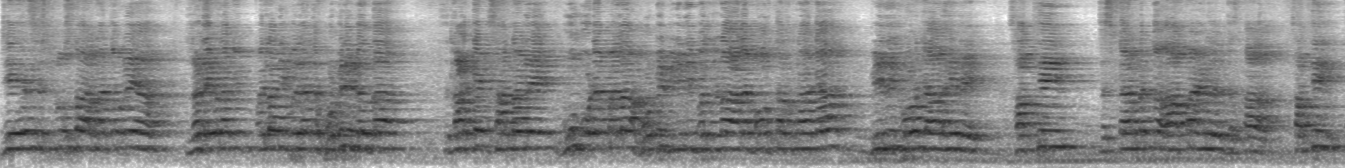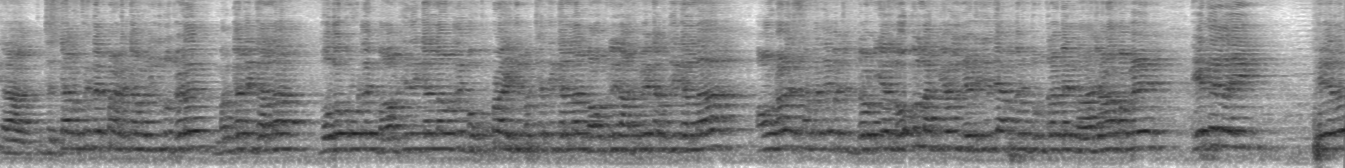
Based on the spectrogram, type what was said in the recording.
ਜੇ ਇਹ ਸਿਸਟਮ ਨੂੰ ਸੁਧਾਰਨਾ ਚਾਹੁੰਦੇ ਆ, ਲੜੇ ਵਾਲਾ ਕੋਈ ਪਹਿਲਾਂ ਨਹੀਂ ਮਿਲਿਆ ਤੇ ਹੁਣ ਵੀ ਨਹੀਂ ਮਿਲਦਾ। ਲੜ ਕੇ ਕਿਸਾਨਾਂ ਨੇ ਮੂੰਹ ਮੋੜਿਆ ਪਹਿਲਾਂ, ਹੁਣ ਵੀ ਬਿਜਲੀ ਬਿੱਲ ਜਿਹੜਾ ਆ ਰਿਹਾ, ਬਹੁਤ ਖਤਰਨਾਕ ਆ। ਬਿਜਲੀ ਖੋਣ ਜਾ ਰਹੇ ਨੇ। ਸਾਥੀ ਜਸਕਰਨ ਕ- ਆ ਭੈਣ ਸਾਥੀ ਜਸਕਰਨ ਸਿੰਘ ਦੇ ਭੈਣ ਕਮਲਜੀਤ ਨੂੰ ਜਿਹੜੇ ਮੰਗਾਂ ਦੀ ਗੱਲ ਆ, ਦੋ ਦੋ ਕਰੋੜ ਦੇ ਮਾਫੀ ਦੀ ਗੱਲ ਆ, ਉਹਦੀ ਮੁਫਤ ਪੜ੍ਹਾਈ ਦੀ ਬੱਚੇ ਦੀ ਗੱਲ ਆ, ਨੌਕਰੀ ਰਾਖਵੇਂ ਕਰਨ ਦੀ ਗੱਲ ਆ। ਆਉਣ ਵਾਲੇ ਸਮੇਂ ਦੇ ਵਿੱਚ ਡਿਊਟੀਆਂ ਲੋਕਲ ਲੱਗੀਆਂ ਹੋਣ ਲੇਡੀਜ਼ ਦੇ ਆਪਣੇ ਦੂਰ ਦਰਾਡੇ ਨਾ ਜਾਣਾ ਪਵੇ। ਇਹਦੇ ਲਈ ਫਿਰ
